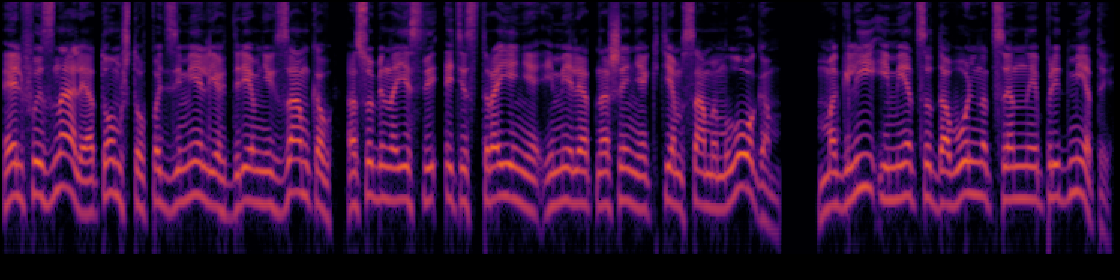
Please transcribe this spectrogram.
Эльфы знали о том, что в подземельях древних замков, особенно если эти строения имели отношение к тем самым логам, могли иметься довольно ценные предметы.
